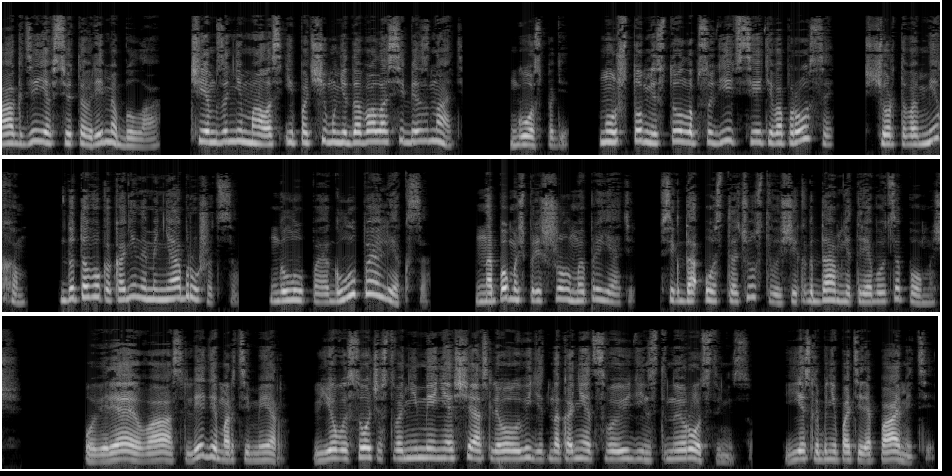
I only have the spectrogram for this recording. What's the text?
А где я все это время была? Чем занималась и почему не давала о себе знать? Господи, ну что мне стоило обсудить все эти вопросы с чертовым мехом до того, как они на меня обрушатся? Глупая, глупая Лекса. На помощь пришел мой приятель всегда остро чувствующий, когда мне требуется помощь. Уверяю вас, леди Мартимер, ее высочество не менее счастливо увидеть, наконец, свою единственную родственницу. Если бы не потеря памяти,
